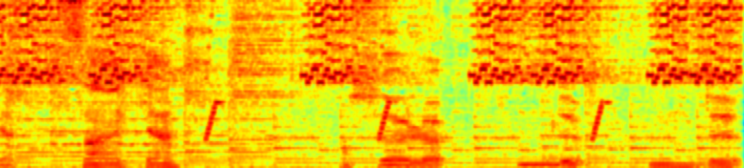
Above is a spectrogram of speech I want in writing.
4, 5. Un seul. 2. 2.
